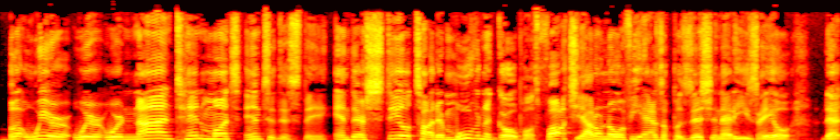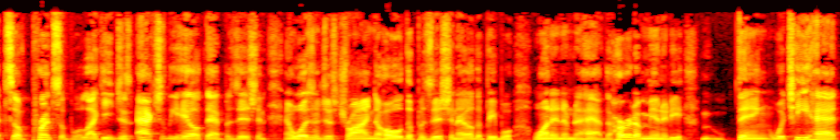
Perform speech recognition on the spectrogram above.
But we're we're we're nine ten months into this thing, and they're still taught. They're moving the goalposts. Fauci, I don't know if he has a position that he's held that's of principle, like he just actually held that position and wasn't just trying to hold the position that other people wanted him to have. The herd immunity thing, which he had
